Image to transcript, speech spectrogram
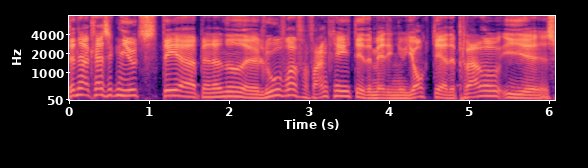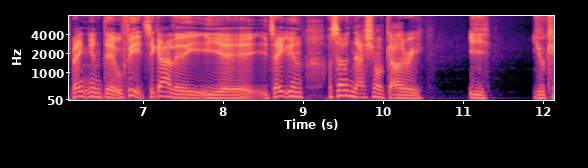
Den her Classic Nudes, det er blandt andet øh, Louvre fra Frankrig, det er The Met i New York, det er The Prado i øh, Spanien, det er Uffizi Gallery i, i øh, Italien, og så er det National Gallery i UK,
